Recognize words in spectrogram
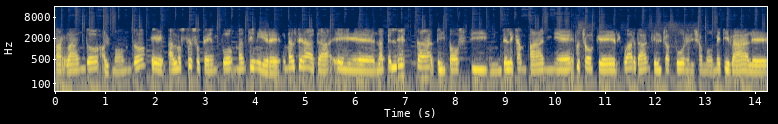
parlando al mondo e allo stesso tempo mantenere inalterata eh, la bellezza dei posti, delle campagne, tutto ciò che riguarda anche il Giappone diciamo medievale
